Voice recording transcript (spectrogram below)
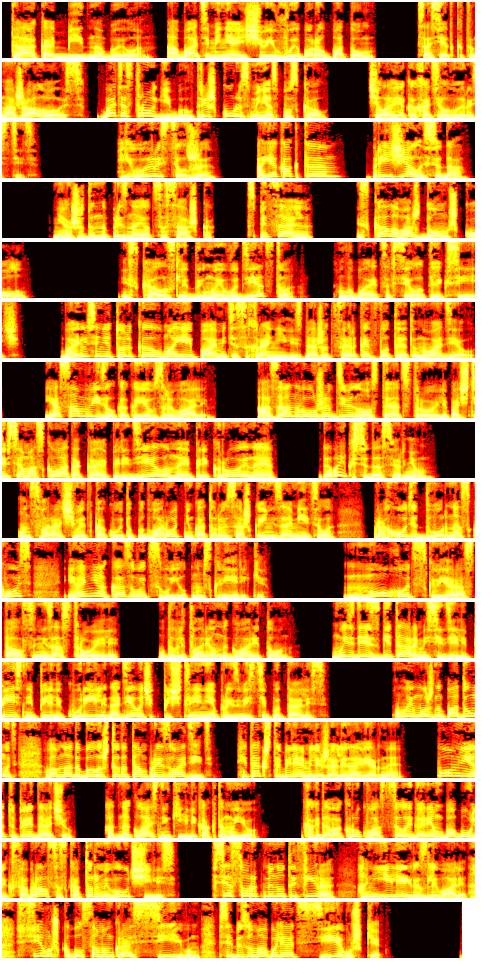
Так обидно было. А батя меня еще и выпорол потом. Соседка-то нажаловалась. Батя строгий был, три шкуры с меня спускал. Человека хотел вырастить. И вырастил же. А я как-то приезжала сюда. Неожиданно признается Сашка. Специально. Искала ваш дом, школу. Искала следы моего детства? Улыбается Всеволод Алексеевич. Боюсь, они только в моей памяти сохранились. Даже церковь вот эту наводил. Я сам видел, как ее взрывали. А заново уже в 90-е отстроили. Почти вся Москва такая, переделанная, перекроенная. Давай-ка сюда свернем. Он сворачивает в какую-то подворотню, которую Сашка и не заметила. Проходит двор насквозь, и они оказываются в уютном скверике. «Ну, хоть сквер остался, не застроили», — удовлетворенно говорит он. «Мы здесь с гитарами сидели, песни пели, курили, на девочек впечатление произвести пытались». «Ой, можно подумать, вам надо было что-то там производить. И так штабелями лежали, наверное. Помни эту передачу? Одноклассники или как там ее? Когда вокруг вас целый гарем бабулек собрался, с которыми вы учились. Все сорок минут эфира они елей разливали. Севушка был самым красивым, все без ума были от Севушки.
